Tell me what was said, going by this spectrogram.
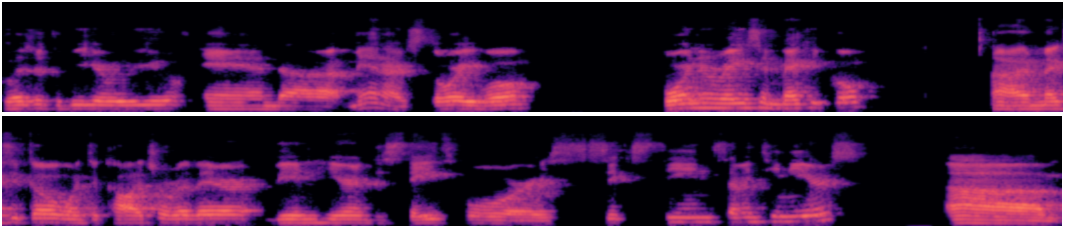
pleasure to be here with you. And uh, man, our story. Well, born and raised in Mexico. Uh, in Mexico, went to college over there. Been here in the states for 16, 17 years. Um,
